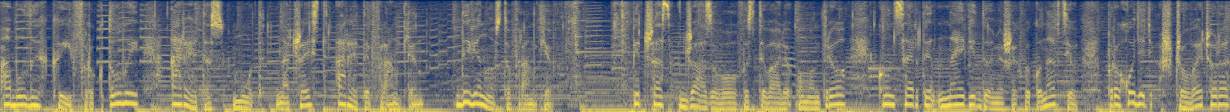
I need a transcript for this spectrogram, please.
або легкий фруктовий Aretha's Mood на честь Арети Франклін 90 франків. Під час джазового фестивалю у Монтрьо концерти найвідоміших виконавців проходять щовечора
